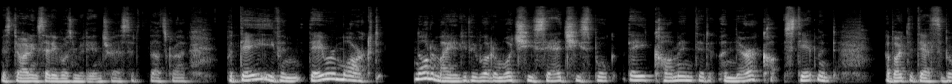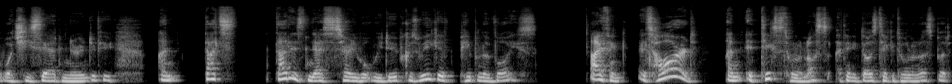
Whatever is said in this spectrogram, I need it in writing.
Miss Darling said he wasn't really interested. That's great. But they even they remarked not in my interview, but on what she said. She spoke. They commented on their co- statement about the deaths about what she said in her interview, and that's that is necessary what we do because we give people a voice. I think it's hard and it takes a toll on us. I think it does take a toll on us, but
